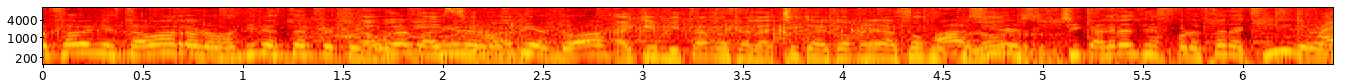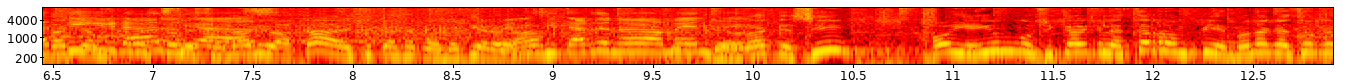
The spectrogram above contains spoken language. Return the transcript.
Lo saben, esta barra nomandina está Está espectacular, la viene rompiendo, ¿ah? Hay que invitarles a la chica de todas maneras, ojo Así color. es, chicas, gracias por estar aquí. De verdad ti, que han puesto el gracias. escenario acá, en su casa cuando quieran. ¿ah? Felicitarte nuevamente. De verdad que sí. Oye, hay un musical que la está rompiendo, una canción que.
